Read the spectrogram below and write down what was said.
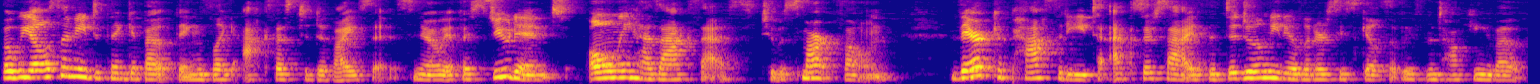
But we also need to think about things like access to devices. You know, if a student only has access to a smartphone their capacity to exercise the digital media literacy skills that we've been talking about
